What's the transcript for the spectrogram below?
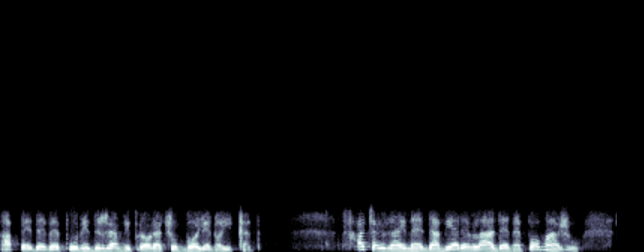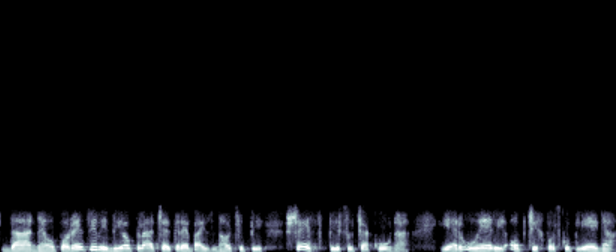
a PDV puni državni proračun bolje no ikad. Shvaćaju naime da mjere vlade ne pomažu, da neoporezivi dio plaće treba iznoćiti 6000 kuna, jer u eri općih poskupljenja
